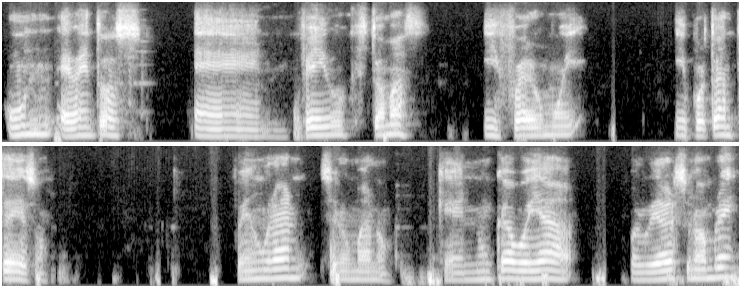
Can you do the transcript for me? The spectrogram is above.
un eventos en Facebook, Thomas, y fue muy importante eso. Fue un gran ser humano que nunca voy a olvidar su nombre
